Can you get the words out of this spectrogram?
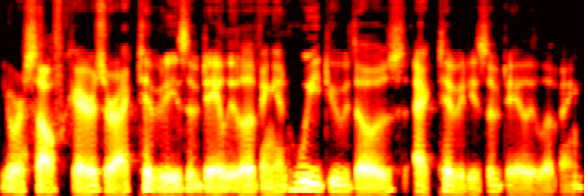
your self-cares or activities of daily living and we do those activities of daily living.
